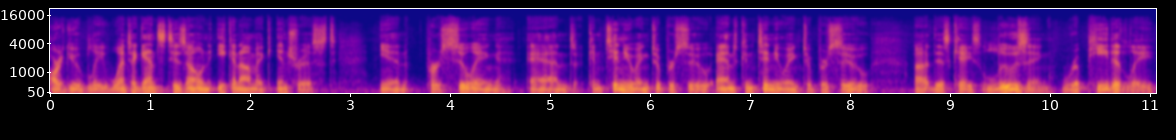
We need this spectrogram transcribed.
arguably went against his own economic interest in pursuing and continuing to pursue and continuing to pursue uh, this case, losing repeatedly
